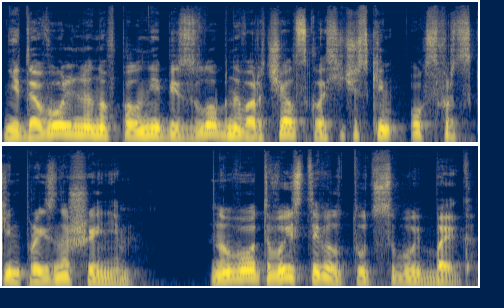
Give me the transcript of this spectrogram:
недовольно, но вполне беззлобно ворчал с классическим оксфордским произношением. Ну вот, выставил тут свой бэг.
